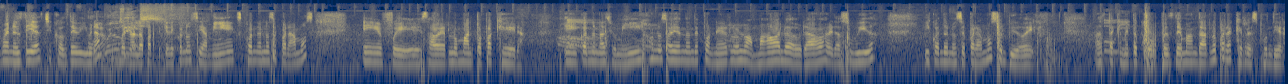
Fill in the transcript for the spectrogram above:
Buenos días, chicos de Vibra. Bueno, días. la parte que le conocí a mi ex cuando nos separamos eh, fue saber lo mal papá que era. Eh, cuando nació mi hijo no sabían dónde ponerlo, lo amaba, lo adoraba, era su vida. Y cuando nos separamos se olvidó de él. Hasta que me tocó pues demandarlo para que respondiera.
